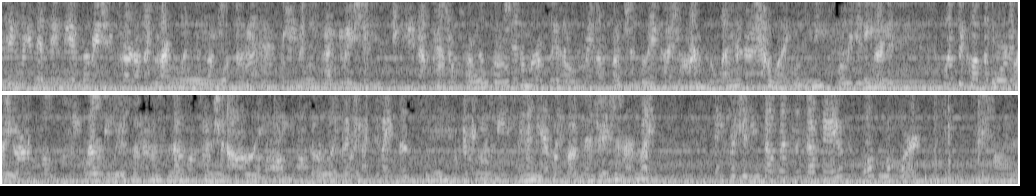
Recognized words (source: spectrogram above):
Take a look at the safety information card on the card list of functions So, I actually evacuation. If you do not have a wish to perform whole row to myself. This is a and time card. We'll ginormous let her know plane, before we get started. and Once we close the it's like door, we'll we will hardly, be it's 123 seats, so it's like so much room. Let me put my back in. Thanks for choosing Southwest this afternoon. Welcome aboard. I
